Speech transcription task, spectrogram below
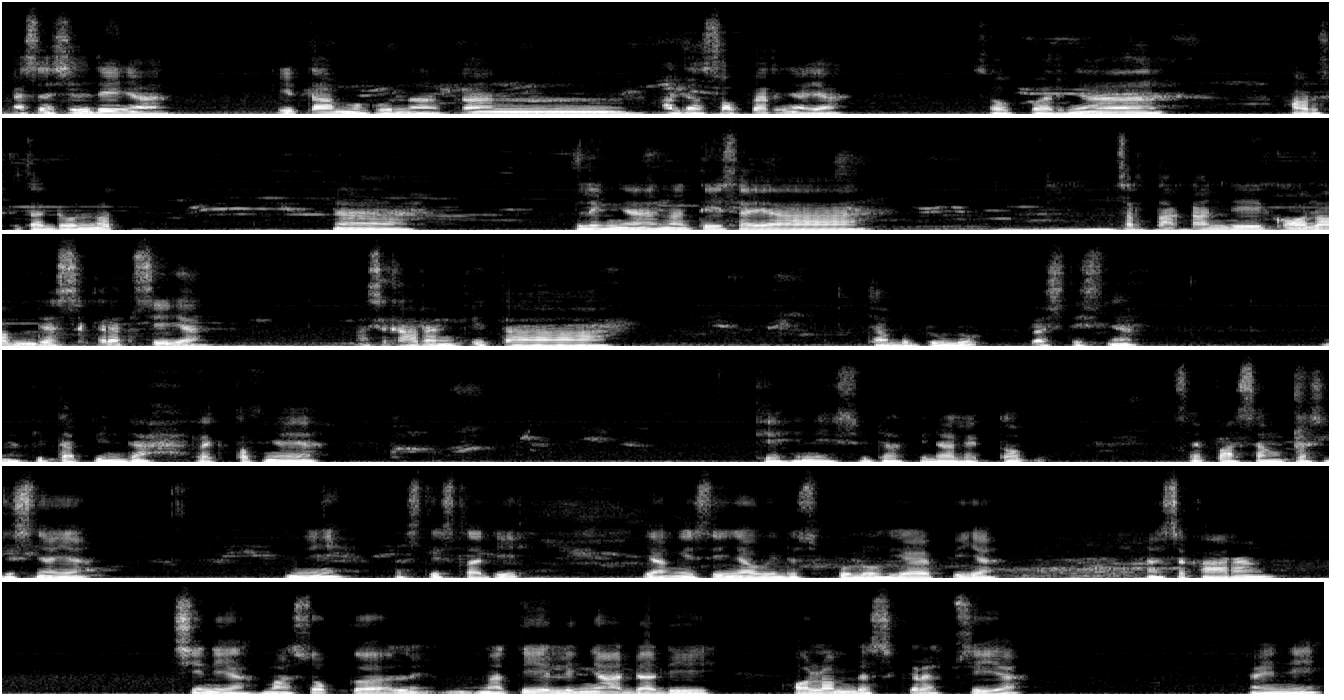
SSD-nya kita menggunakan ada softwarenya ya. Softwarenya harus kita download. Nah linknya nanti saya sertakan di kolom deskripsi ya. Nah sekarang kita cabut dulu flashdisknya nah kita pindah laptopnya ya. Oke ini sudah pindah laptop. Saya pasang flashdisknya ya. Ini flashdisk tadi yang isinya Windows 10 UEFI ya. Nah sekarang sini ya masuk ke nanti linknya ada di kolom deskripsi ya nah ini.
